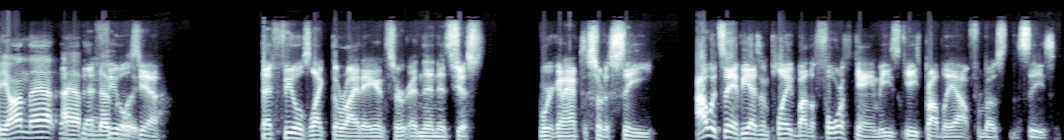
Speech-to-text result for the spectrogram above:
Beyond that, that I have that no feels, clue. Yeah, that feels like the right answer, and then it's just we're going to have to sort of see. I would say if he hasn't played by the fourth game, he's he's probably out for most of the season.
